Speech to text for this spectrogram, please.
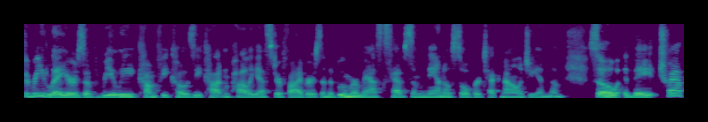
three layers of really comfy cozy cotton polyester fibers and the boomer masks have some nano silver technology in them. So they trap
